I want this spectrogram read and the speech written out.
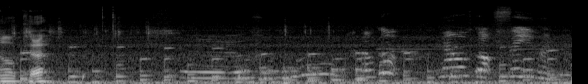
Okay. I've got now I've got three hundred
